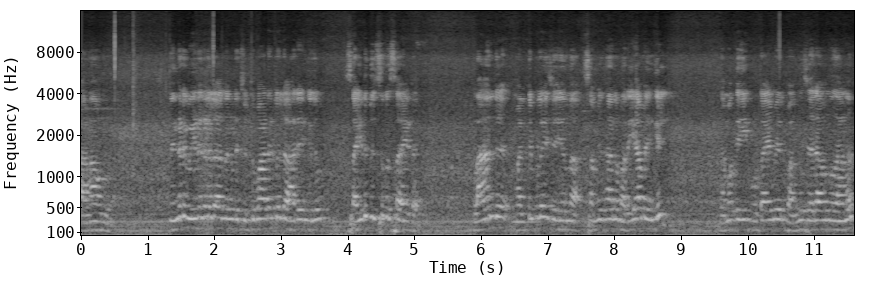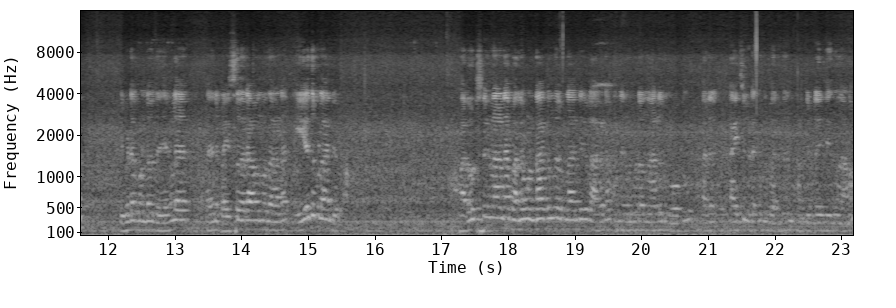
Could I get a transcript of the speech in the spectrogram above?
കാണാവുന്നതാണ്. നിങ്ങളുടെ വീടുകളിലോ നിങ്ങളുടെ ചുറ്റുപാടുകളിലോ ആരെങ്കിലും സൈഡ് ബിസിനസ്സായിട്ട് പ്ലാന്റ് മൾട്ടിപ്ലൈ ചെയ്യുന്ന സംവിധാനം അറിയാമെങ്കിൽ നമുക്ക് ഈ കൂട്ടായ്മയിൽ പങ്കുചേരാവുന്നതാണ് ഇവിടെ കൊണ്ടുവന്ന് ഞങ്ങൾ അതിന് പൈസ തരാവുന്നതാണ്. ഏത് പ്ലാന്റും ഫലവൃക്ഷങ്ങളാണ് ഫലം ഉണ്ടാക്കുന്ന പ്ലാന്റുകളാകണം ഇവിടെ നാളിൽ നോക്കും പല കാഴ്ച കിടക്കുന്ന പരിധി മൾട്ടിപ്ലൈ ചെയ്യുന്നതാണോ?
